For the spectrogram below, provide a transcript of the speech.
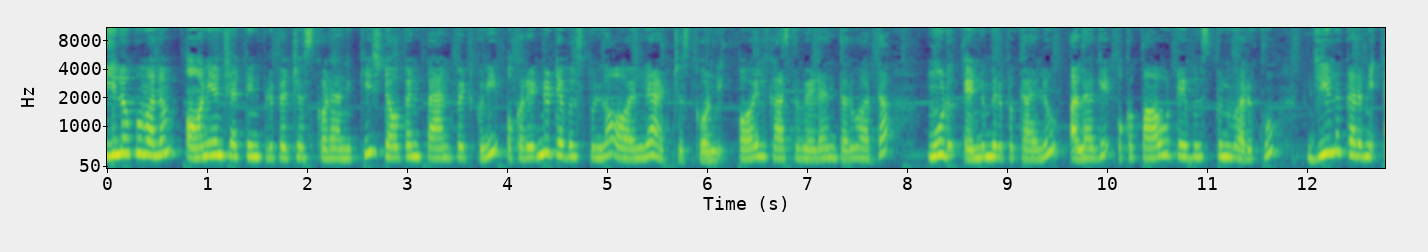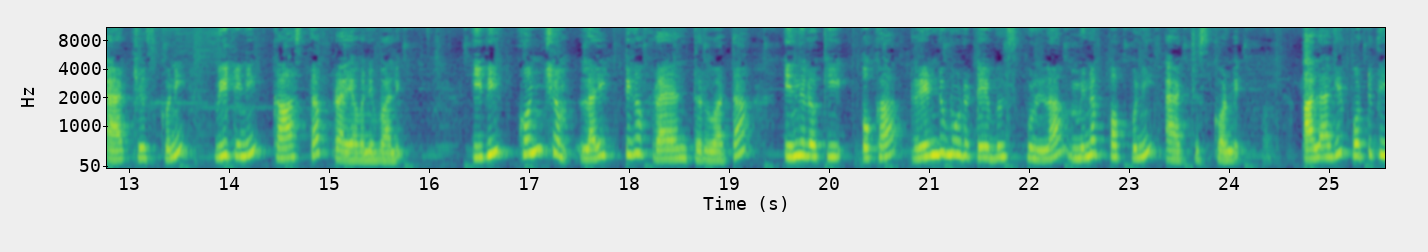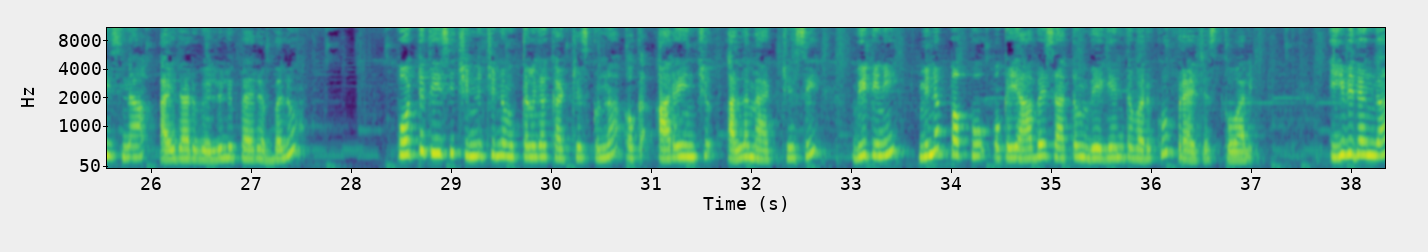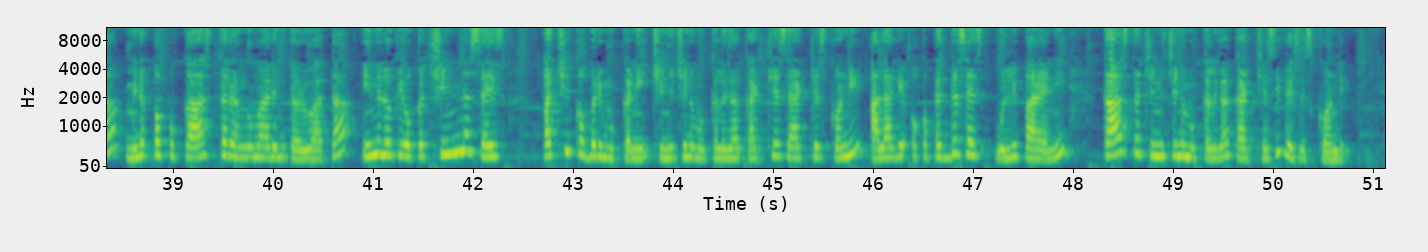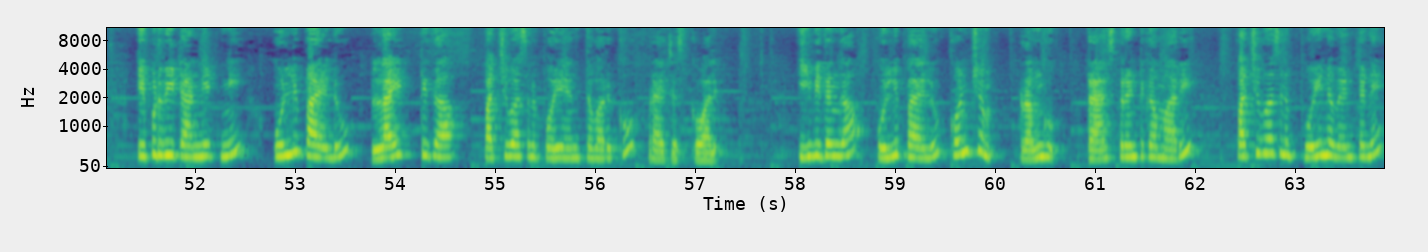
ఈలోపు మనం ఆనియన్ చట్నీని ప్రిపేర్ చేసుకోవడానికి స్టవ్ పైన ప్యాన్ పెట్టుకుని ఒక రెండు టేబుల్ స్పూన్ల ఆయిల్ని యాడ్ చేసుకోండి. ఆయిల్ కాస్త వేడైన తరువాత మూడు ఎండుమిరపకాయలు అలాగే ఒక పావు టేబుల్ స్పూన్ వరకు జీలకర్రని యాడ్ చేసుకుని వీటిని కాస్త ఫ్రై అవనివ్వాలి. ఇవి కొంచెం లైట్గా ఫ్రై అయిన తరువాత ఇందులోకి ఒక రెండు మూడు టేబుల్ స్పూన్ల మినప్పప్పుని యాడ్ చేసుకోండి. అలాగే పొట్టు తీసిన ఐదారు వెల్లుల్లిపాయ రెబ్బలు పొట్టు తీసి చిన్న చిన్న ముక్కలుగా కట్ చేసుకున్న ఒక అర ఇంచు అల్లం యాడ్ చేసి వీటిని మినప్పప్పు ఒక యాభై శాతం వేగేంత వరకు ఫ్రై చేసుకోవాలి. ఈ విధంగా మినప్పప్పు కాస్త రంగు మారిన తరువాత ఇందులోకి ఒక చిన్న సైజ్ పచ్చి కొబ్బరి ముక్కని చిన్న చిన్న ముక్కలుగా కట్ చేసి యాడ్ చేసుకోండి. అలాగే ఒక పెద్ద సైజ్ ఉల్లిపాయని కాస్త చిన్న చిన్న ముక్కలుగా కట్ చేసి వేసేసుకోండి. ఇప్పుడు వీటన్నిటిని ఉల్లిపాయలు లైట్గా పచ్చివాసన పోయేంత వరకు ఫ్రై చేసుకోవాలి. ఈ విధంగా ఉల్లిపాయలు కొంచెం రంగు ట్రాన్స్పరెంట్గా మారి పచ్చివాసన పోయిన వెంటనే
